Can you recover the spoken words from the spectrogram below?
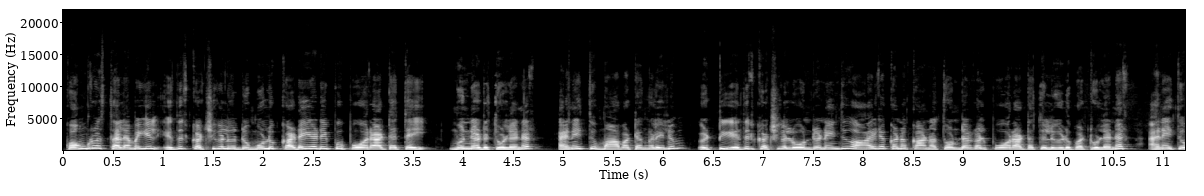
காங்கிரஸ் தலைமையில் எதிர்க்கட்சிகள் இன்று முழு கடையடைப்பு போராட்டத்தை முன்னெடுத்துள்ளனர். அனைத்து மாவட்டங்களிலும் எட்டு எதிர்க்கட்சிகள் ஒன்றிணைந்து ஆயிரக்கணக்கான தொண்டர்கள் போராட்டத்தில் ஈடுபட்டுள்ளனர். அனைத்து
